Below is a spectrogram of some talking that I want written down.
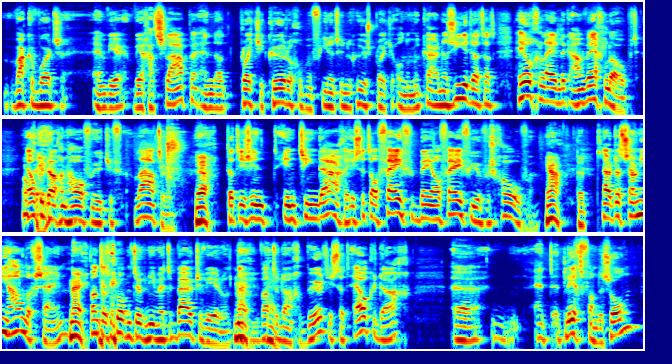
wakker wordt en weer, weer gaat slapen en dat plotje keurig op een 24 uur plotje onder elkaar, dan zie je dat dat heel geleidelijk aan wegloopt. Okay. Elke dag een half uurtje later. Ja. Dat is in, in tien dagen. Is het al vijf, ben je al vijf uur verschoven. Ja, dat... Nou, dat zou niet handig zijn. Nee, want dat klopt natuurlijk niet met de buitenwereld. Nee, nou, wat nee. er dan gebeurt, is dat elke dag uh, het, het, licht van de zon,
